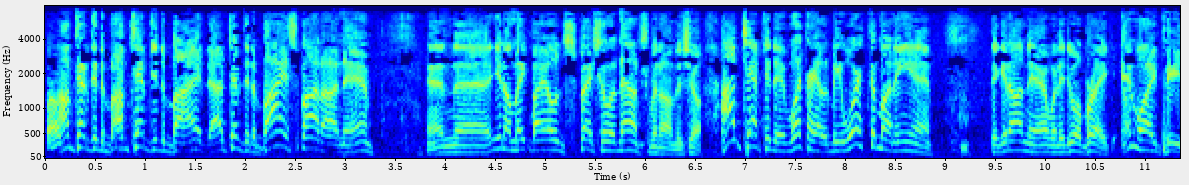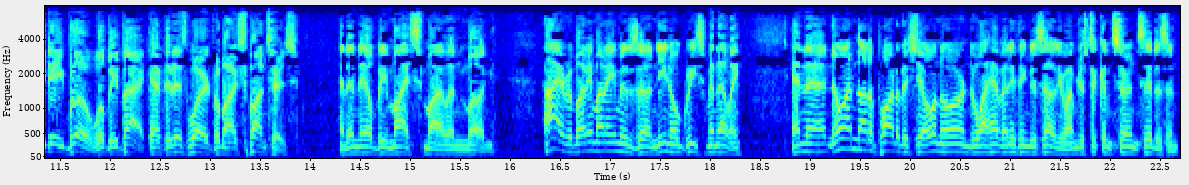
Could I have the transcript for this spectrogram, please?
Well, I'm tempted to I'm tempted to buy it. I'm tempted to buy a spot on there, and uh, you know make my own special announcement on the show. I'm tempted to what the hell it'd be worth the money uh, to get on there when they do a break. NYPD Blue will be back after this word from our sponsors, and then there'll be my smiling mug. Hi everybody, my name is uh, Nino Grease Manelli. And uh, no, I'm not a part of the show, nor do I have anything to sell you. I'm just a concerned citizen.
